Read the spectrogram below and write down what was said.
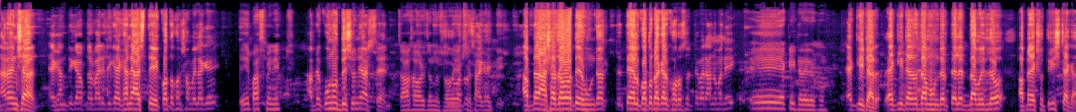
নারায়ণ স্যার এখান থেকে আপনার বাড়ি থেকে এখানে আসতে কতক্ষণ সময় লাগে? এই পাঁচ মিনিট। আপনি কোন উদ্দেশ্য নিয়ে আসছেন? চা খাওয়ার জন্য সবাই চা খাইতে। আপনার আসা যাওয়াতে হুন্ডা তেল কত টাকার খরচ হতে পারে আনুমানিক? এই এক লিটার এরকম। এক লিটার। এক লিটারের দাম হুন্ডার তেলের দাম হইল আপনার একশো ত্রিশ টাকা।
